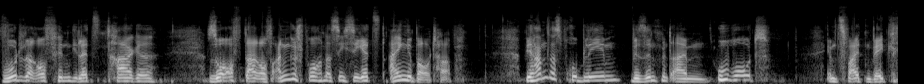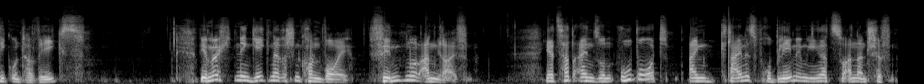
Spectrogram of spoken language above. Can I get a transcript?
wurde daraufhin die letzten Tage so oft darauf angesprochen, dass ich sie jetzt eingebaut habe. Wir haben das Problem, wir sind mit einem U-Boot im Zweiten Weltkrieg unterwegs. Wir möchten den gegnerischen Konvoi finden und angreifen. Jetzt hat ein so ein U-Boot ein kleines Problem im Gegensatz zu anderen Schiffen.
